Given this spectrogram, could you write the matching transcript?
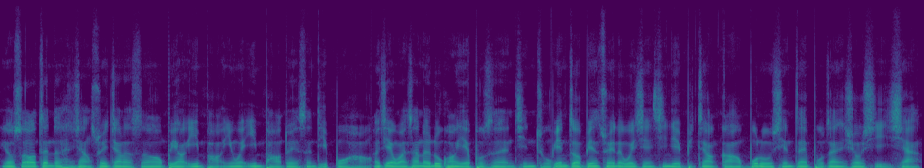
有时候真的很想睡觉的时候，不要硬跑，因为硬跑对身体不好，而且晚上的路况也不是很清楚，边走边睡的危险性也比较高。不如先在补站休息一下，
